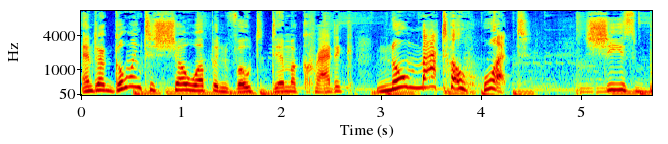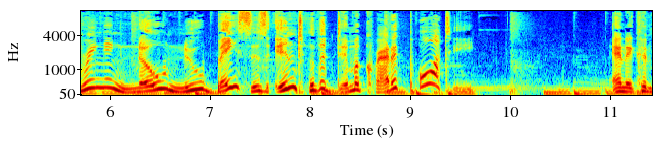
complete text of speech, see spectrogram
and are going to show up and vote Democratic no matter what. She's bringing no new bases into the Democratic Party. And it continues.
